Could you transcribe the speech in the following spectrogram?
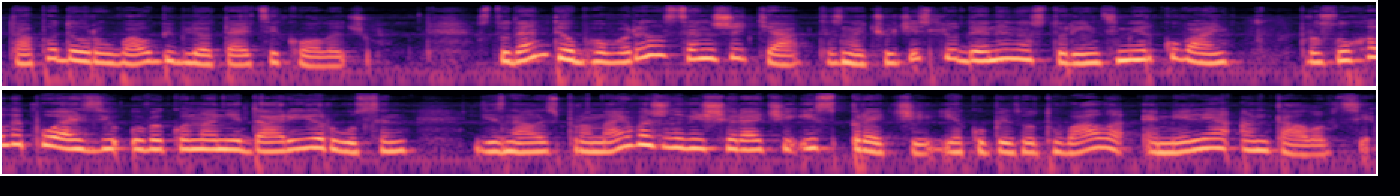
та подарував бібліотеці коледжу. Студенти обговорили сенс життя та значучість людини на сторінці міркувань, прослухали поезію у виконанні Дарії Русин, дізнались про найважливіші речі із притчі, яку підготувала Емілія Анталовці.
